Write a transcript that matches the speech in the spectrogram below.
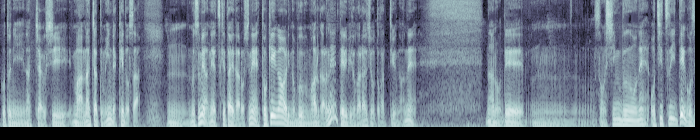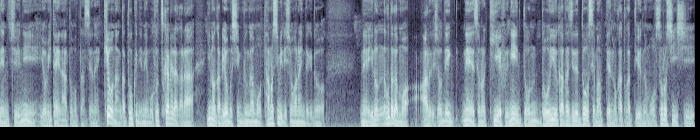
ことになっちゃうし、まあなっちゃってもいいんだけどさ、うん、娘はね、つけたいだろうしね、時計代わりの部分もあるからね、テレビとかラジオとかっていうのはね。なので、うん、その新聞をね、落ち着いて午前中に読みたいなと思ったんですよね。今日なんか特にね、もう2日目だから、今から読む新聞がもう楽しみでしょうがないんだけど、ね、いろんなことがもうあるでしょ？で、ね、そのキエフにどどういう形でどう迫ってんのかとかっていうのも恐ろしいし、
